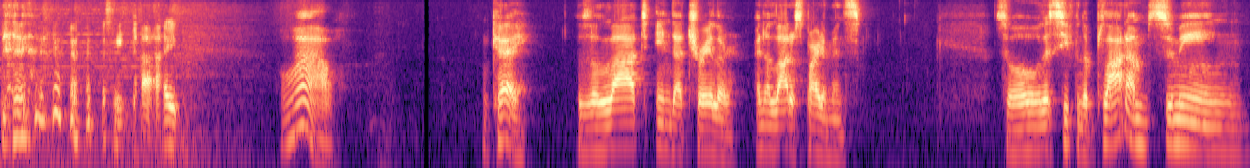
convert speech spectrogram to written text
he died. Wow. Okay. There's a lot in that trailer and a lot of Spider-Mans. So let's see from the plot. I'm assuming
